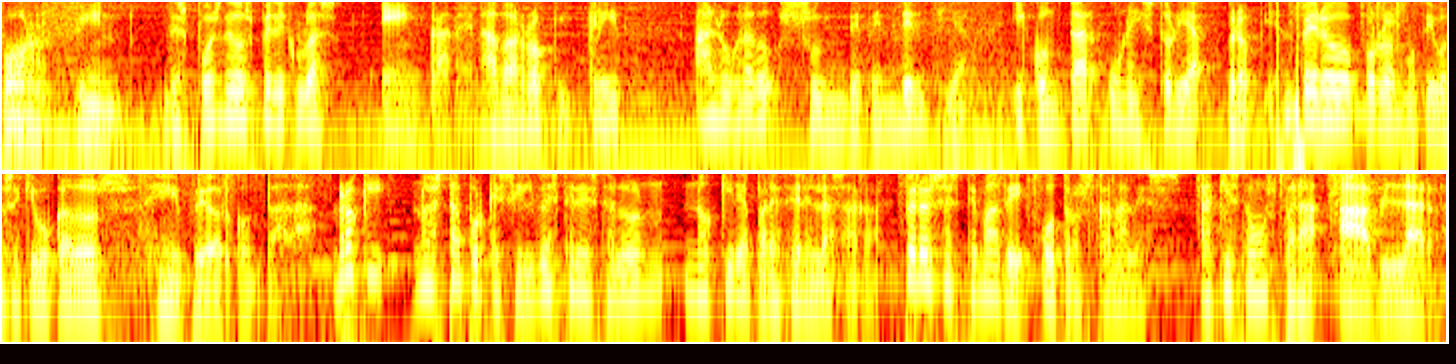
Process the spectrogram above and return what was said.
Por fin, después de dos películas encadenado a Rocky, Creed ha logrado su independencia y contar una historia propia, pero por los motivos equivocados y peor contada. Rocky no está porque Sylvester Stallone no quiere aparecer en la saga, pero ese es tema de otros canales. Aquí estamos para hablar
